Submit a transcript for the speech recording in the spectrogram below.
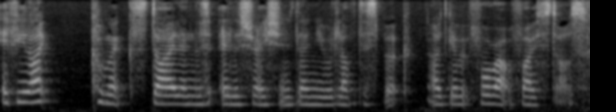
If you like comic style and illustrations, then you would love this book. I'd give it 4 out of 5 stars.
